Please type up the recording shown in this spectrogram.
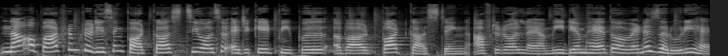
Now, apart from producing podcasts, you also educate people about podcasting. After all, नया मीडियम है तो अवेयरनेस ज़रूरी है।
